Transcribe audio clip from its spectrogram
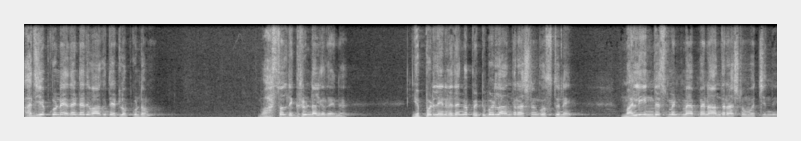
అది చెప్పకుండా ఏదంటే అది వాగితే ఎట్లా ఒప్పుకుంటాం? వాస్తవాలు దగ్గర ఉండాలి కదా ఆయన. ఎప్పుడు లేని విధంగా పెట్టుబడులు ఆంధ్ర రాష్ట్రానికి వస్తున్నాయి. మళ్ళీ ఇన్వెస్ట్మెంట్ మ్యాప్ పైన ఆంధ్ర రాష్ట్రం వచ్చింది.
